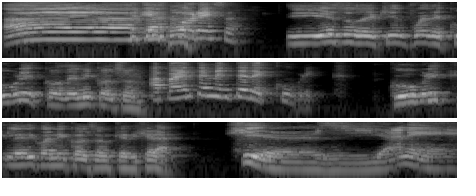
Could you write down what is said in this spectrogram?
Ah, Es por eso. ¿Y eso de quién fue? ¿De Kubrick o de Nicholson? Aparentemente de Kubrick. Kubrick le dijo a Nicholson que dijera, Here's Johnny.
